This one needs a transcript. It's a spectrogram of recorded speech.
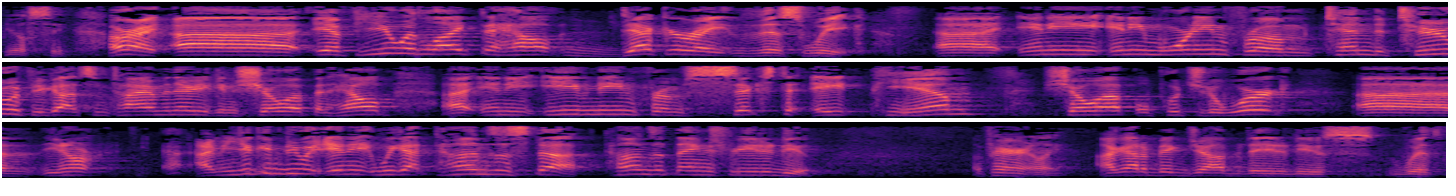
You'll see. All right. Uh, if you would like to help decorate this week, uh, any any morning from 10 to 2, if you got some time in there, you can show up and help. Uh, any evening from 6 to 8 p.m., show up. We'll put you to work. Uh, you know, I mean, you can do any. We got tons of stuff, tons of things for you to do. Apparently, I got a big job today to do with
